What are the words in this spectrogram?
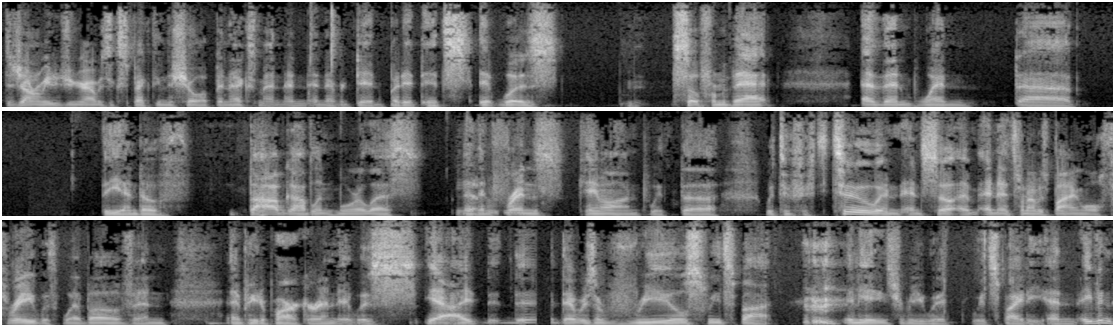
the John Romita Jr. I was expecting to show up in X Men and, and never did, but it it's it was so from that, and then when uh, the end of the Hobgoblin, more or less, and then Frenz came on with uh, with 252, and and so and, and that's when I was buying all three with Web of and and Peter Parker, and it was yeah, I th- there was a real sweet spot in the 80s for me with with Spidey, and even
